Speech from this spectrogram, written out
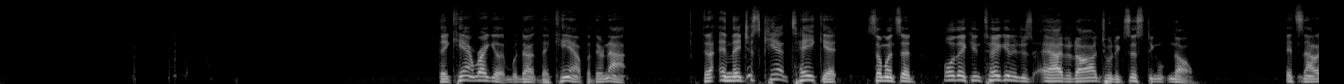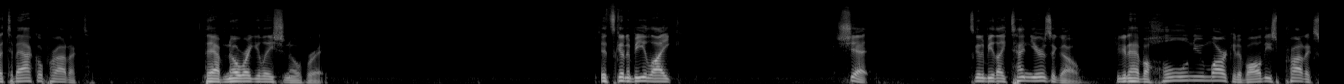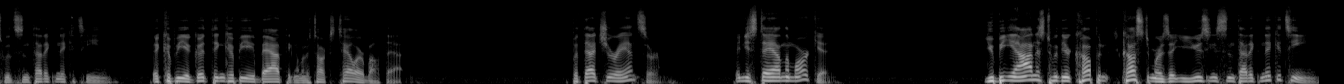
They can't regulate, not, they can't, but they're not. And they just can't take it. Someone said, oh, they can take it and just add it on to an existing. No, it's not a tobacco product. They have no regulation over it. It's going to be like shit. It's going to be like 10 years ago. You're going to have a whole new market of all these products with synthetic nicotine. It could be a good thing, could be a bad thing. I'm going to talk to Taylor about that. But that's your answer. And you stay on the market. You be honest with your customers that you're using synthetic nicotine.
